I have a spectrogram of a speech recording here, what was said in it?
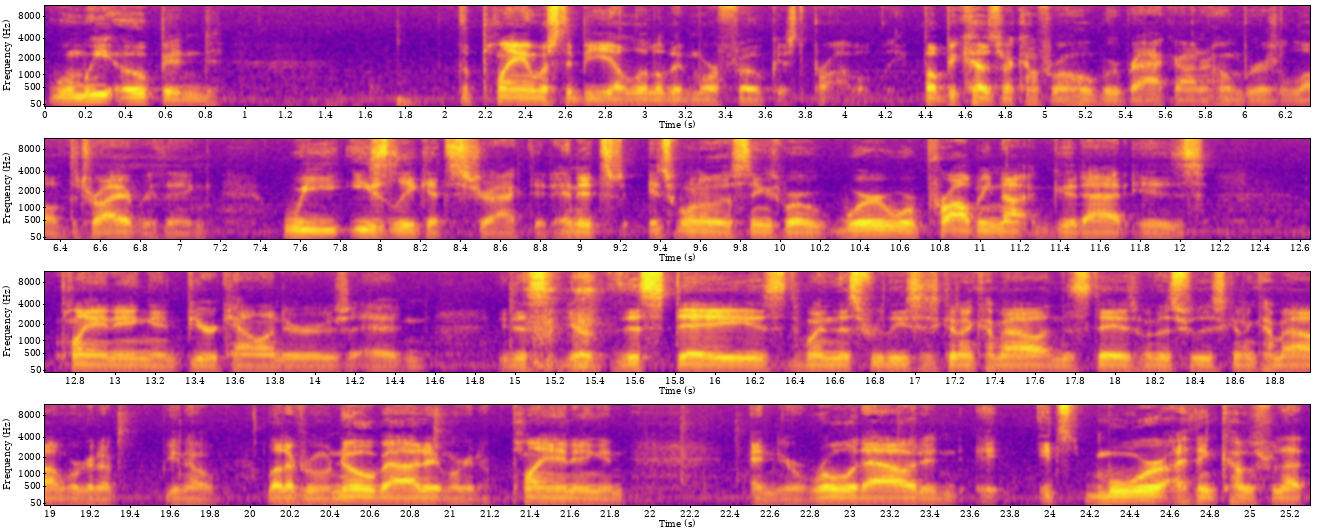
when we opened. The plan was to be a little bit more focused, probably, but because I come from a homebrew background and homebrewers love to try everything, we easily get distracted, and it's it's one of those things where where we're probably not good at is planning and beer calendars and this you know this day is when this release is going to come out and this day is when this release is going to come out and we're going to you know let everyone know about it and we're going to planning and and you roll it out. And it, it's more I think comes from that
